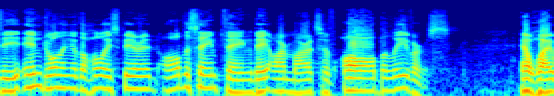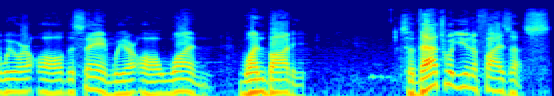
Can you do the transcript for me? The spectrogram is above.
the indwelling of the Holy Spirit, all the same thing. They are marks of all believers. And why we are all the same. We are all one, one body. So that's what unifies us.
